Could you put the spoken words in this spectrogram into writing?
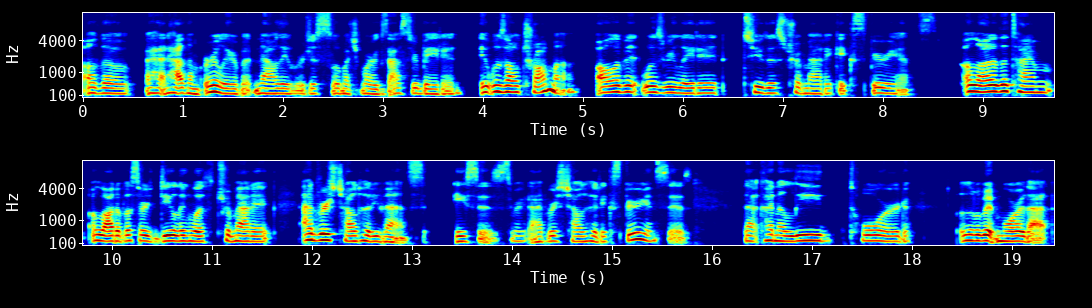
although I had had them earlier, but now they were just so much more exacerbated. It was all trauma. All of it was related to this traumatic experience. A lot of the time, a lot of us are dealing with traumatic adverse childhood events, ACEs, right? Adverse childhood experiences that kind of lead toward a little bit more of that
